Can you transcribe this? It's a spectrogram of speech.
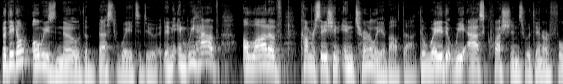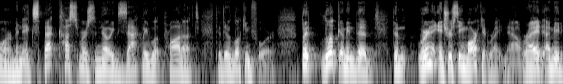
but they don't always know the best way to do it. And, and we have a lot of conversation internally about that, the way that we ask questions within our forum and expect customers to know exactly what product that they're looking for. But look, I mean, the, the, we're in an interesting market right now, right? I mean,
